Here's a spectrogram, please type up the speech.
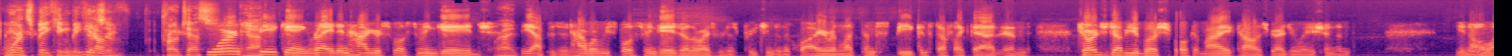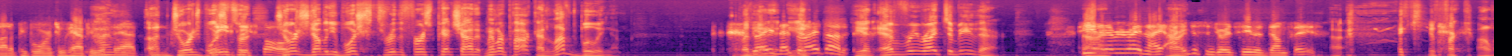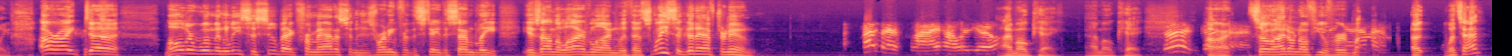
Weren't speaking because You know, of protests? weren't Yeah. speaking right and how you're supposed to engage Right. the opposition how are we supposed to engage otherwise we're just preaching to the choir and let them speak and stuff like that and george w bush spoke at my college graduation and you know a lot of people weren't too happy with I'm- that uh, George Bush, threw. George W. Bush threw the first pitch out at Miller Park. I loved booing him. But Right, had- that's what had- I thought. He had every right to be there. he All had right. every right and i, I right. just enjoyed seeing his dumb face Uh, thank you for calling. All right. Uh, older woman Lisa Subeck from Madison, who's running for the state assembly, is on the live line with us. Lisa, good afternoon. Hi there, Sly. How are you? I'm okay. I'm okay. Good, good. All right. So I don't know if you've heard my. Uh, what's that?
